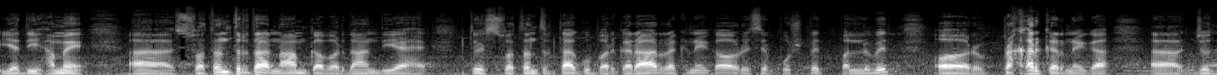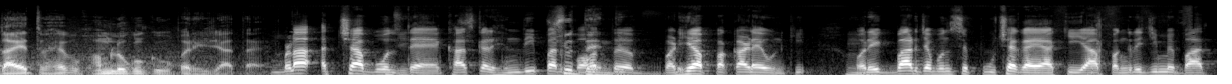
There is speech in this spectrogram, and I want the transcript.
यदि हमें आ, स्वतंत्रता नाम का वरदान दिया है तो इस स्वतंत्रता को बरकरार रखने का और इसे पुष्पित पल्लवित और प्रखर करने का आ, जो दायित्व है वो हम लोगों के ऊपर ही जाता है। बड़ा अच्छा बोलते हैं खासकर हिंदी पर बहुत हिंदी। बढ़िया पकड़ है उनकी। और एक बार जब उनसे पूछा गया कि आप अंग्रेज़ी में बात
